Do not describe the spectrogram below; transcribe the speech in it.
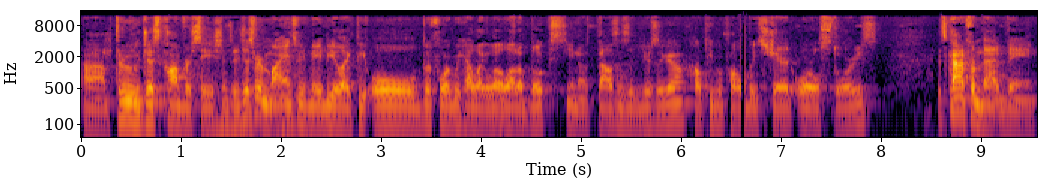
um, through just conversations, it just reminds me maybe like the old before we had like a lot, of books, you know, thousands of years ago, how people probably shared oral stories it's kind of from that vein.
